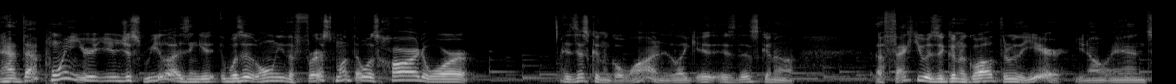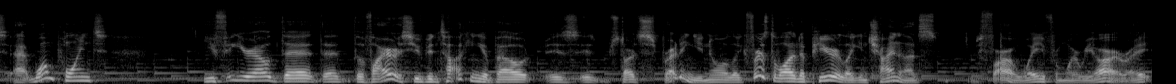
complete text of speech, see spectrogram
and at that point, you're you're just realizing it was it only the first month that was hard, or is this gonna go on? Like, is, is this gonna affect you? Is it gonna go out through the year? You know, and at one point you figure out that, that the virus you've been talking about is it starts spreading you know like first of all it appeared like in china that's far away from where we are right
